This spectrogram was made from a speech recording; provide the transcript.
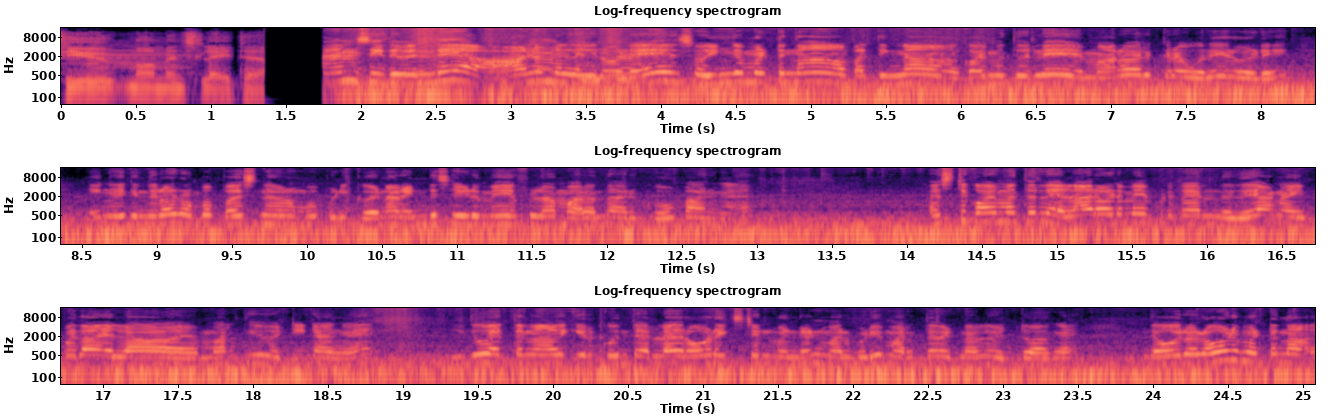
few moments later. Friends இது வந்து ஆனமலை ரோடு ஸோ இங்கே மட்டும்தான் பார்த்தீங்கன்னா கோயம்புத்தூர்லேயே மரம் இருக்கிற ஒரே ரோடு எங்களுக்கு இந்த ரோடு ரொம்ப பர்சனலாக ரொம்ப பிடிக்கும். ஏன்னா ரெண்டு சைடுமே ஃபுல்லாக மரம் தான் இருக்கும். பாருங்கள் ஃபஸ்ட்டு கோயம்புத்தூரில் எல்லா ரோடுமே இப்படி தான் இருந்தது. ஆனால் இப்போ தான் எல்லா மரத்தையும் வெட்டிட்டாங்க. இதுவும் எத்தனை நாளைக்கு இருக்கும்னு தெரில ரோடு எக்ஸ்டெண்ட் பண்ணுறேன்னு மறுபடியும் மரத்தை வெட்டினாலும் வெட்டுவாங்க. இந்த ஒரு ரோடு மட்டும்தான்.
